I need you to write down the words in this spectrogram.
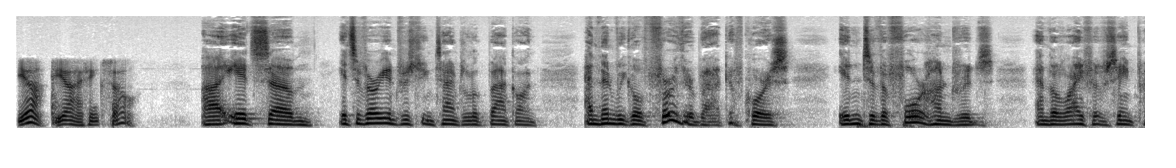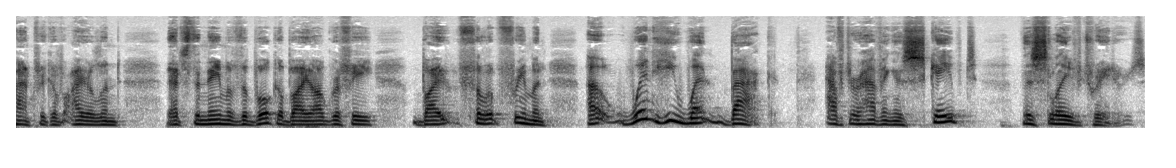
Yeah. Yeah. I think so. Uh, it's um, it's a very interesting time to look back on, and then we go further back, of course, into the 400s and the life of Saint Patrick of Ireland. That's the name of the book, a biography by Philip Freeman. Uh, when he went back after having escaped the slave traders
